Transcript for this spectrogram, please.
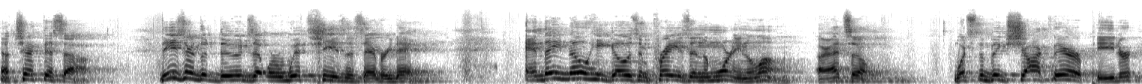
Now, check this out. These are the dudes that were with Jesus every day. And they know he goes and prays in the morning alone. All right, so what's the big shock there, Peter?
